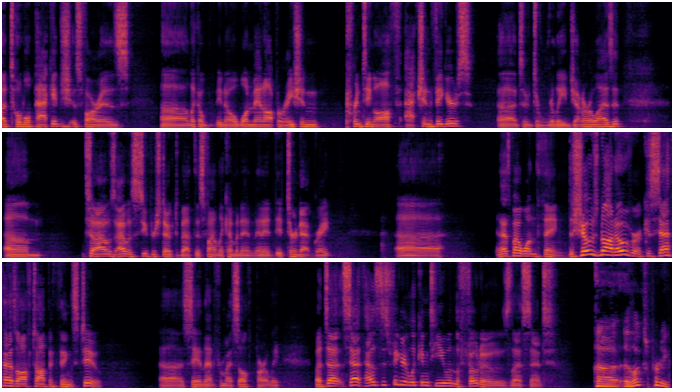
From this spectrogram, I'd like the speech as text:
a total package as far as uh, like a you know one man operation printing off action figures uh, to to really generalize it. Um, so I was I was super stoked about this finally coming in, and it, it turned out great. Uh, and that's my one thing. The show's not over because Seth has off topic things too. Uh, saying that for myself partly. But uh, Seth, how's this figure looking to you in the photos that I sent? Uh, it looks pretty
